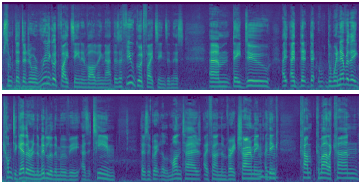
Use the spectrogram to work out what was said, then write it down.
some they do a really good fight scene involving that. There's a few good fight scenes in this. Um, they do. I, I they they the, whenever they come together in the middle of the movie as a team, there's a great little montage. I found them very charming. Mm-hmm. I think Kam- Kamala Khan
